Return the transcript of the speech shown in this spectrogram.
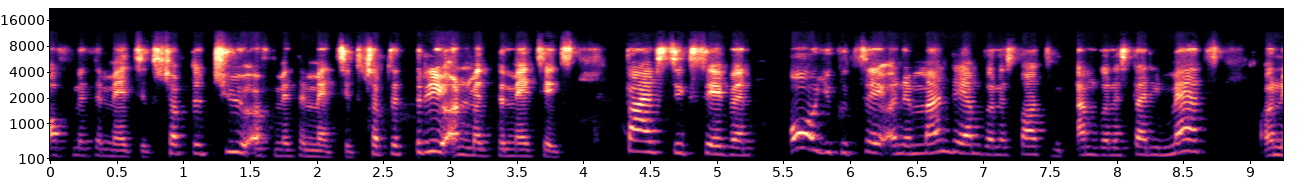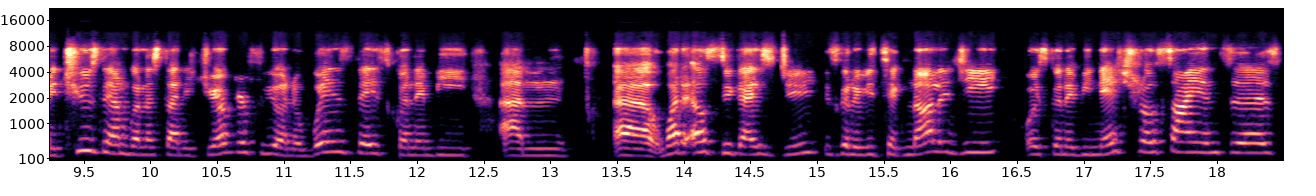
of mathematics, chapter two of mathematics, chapter three on mathematics, five, six, seven. Or you could say on a Monday, I'm going to start, I'm going to study maths. On a Tuesday, I'm going to study geography. On a Wednesday, it's going to be, um, uh, what else do you guys do? It's going to be technology, or it's going to be natural sciences,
